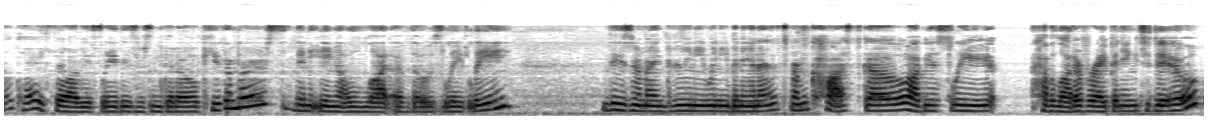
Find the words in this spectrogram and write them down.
Okay, so obviously these are some good old cucumbers. Been eating a lot of those lately. These are my greeny weeny bananas from Costco. Obviously have a lot of ripening to do.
